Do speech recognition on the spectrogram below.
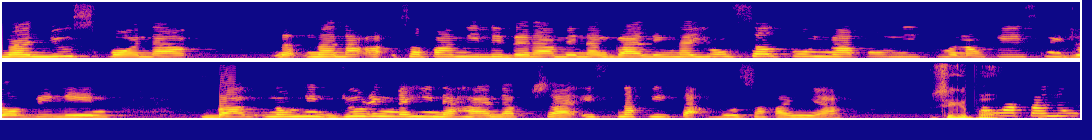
na news po na, na, na, na- sa family din namin nang galing na yung cellphone nga po mismo ng case ni Jovelyn bag, nung, during na hinahanap siya is nakita po sa kanya. Sige po. Mga tanong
